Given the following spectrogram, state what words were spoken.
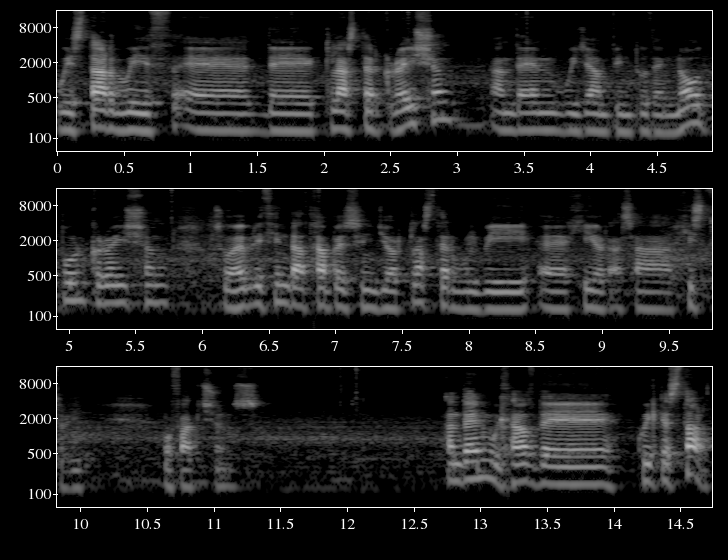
We start with uh, the cluster creation and then we jump into the node pool creation. So everything that happens in your cluster will be uh, here as a history of actions. And then we have the quick start.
